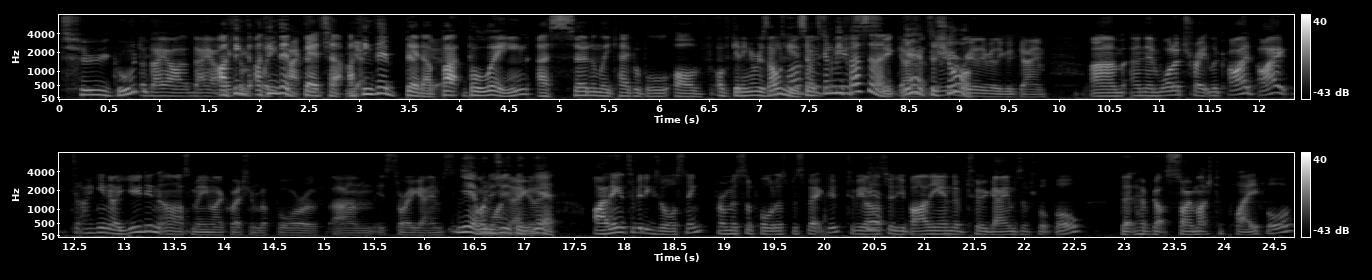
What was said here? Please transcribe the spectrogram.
too good. they are. They are. I think I think they're package. better. I think they're better, Yeah. but Bulleen are certainly capable of, of getting a result here. So it's going to be fascinating. Yeah, It's for sure. a really, really good game. Um, and then what a treat! Look, I, I, you know, you didn't ask me my question before of um, is three games. Yeah, what did you think? good? Yeah. I think it's a bit exhausting from a supporter's perspective. To be honest with you, by the end of two games of football that have got so much to play for,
